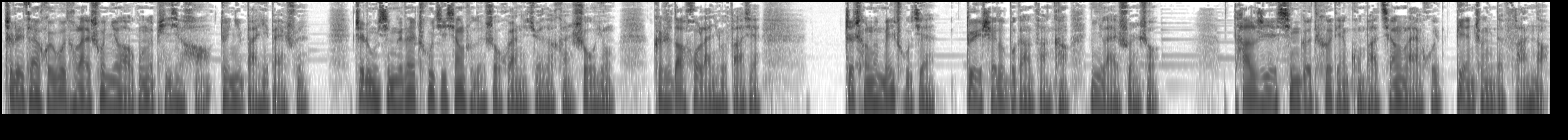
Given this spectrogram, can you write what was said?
这里再回过头来说，你老公的脾气好，对你百依百顺，这种性格在初期相处的时候会让你觉得很受用，可是到后来你会发现，这成了没主见，对谁都不敢反抗，逆来顺受。他的这些性格特点，恐怕将来会变成你的烦恼，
